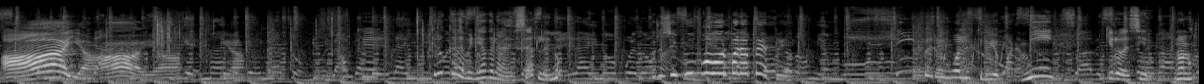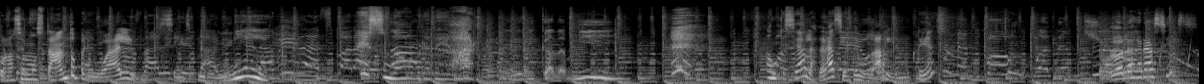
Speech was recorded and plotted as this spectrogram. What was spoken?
Ah, ya, ya, ya. Aunque creo que debería agradecerle, ¿no? Pero si fue un favor para Pepe. Pero igual escribió para mí. Quiero decir, no nos conocemos tanto, pero igual se inspiró en mí. Es una obra de arte dedicada a mí. Aunque sea las gracias, debo darle, ¿no crees? ¿Solo las gracias?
